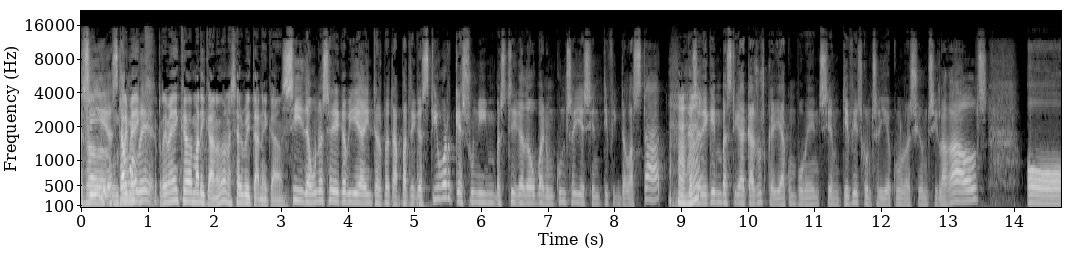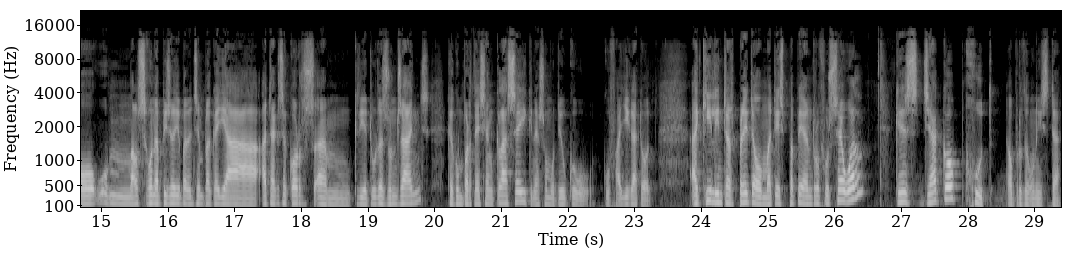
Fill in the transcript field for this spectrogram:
és Sí, el, un remake, remake americà, no?, d'una sèrie britànica. Sí, d'una sèrie que havia interpretat Patrick Stewart, que és un investigador, bueno, un conseller científic de l'Estat, uh -huh. Que es dedica a investigar casos que hi ha components científics, com seria clonacions il·legals, o um, el segon episodi, per exemple, que hi ha atacs a cors amb criatures d'11 anys que comparteixen classe i quin és el motiu que ho, que ho fa lligar tot. Aquí l'interpreta el mateix paper en Rufus Sewell, que és Jacob Hood, el protagonista.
